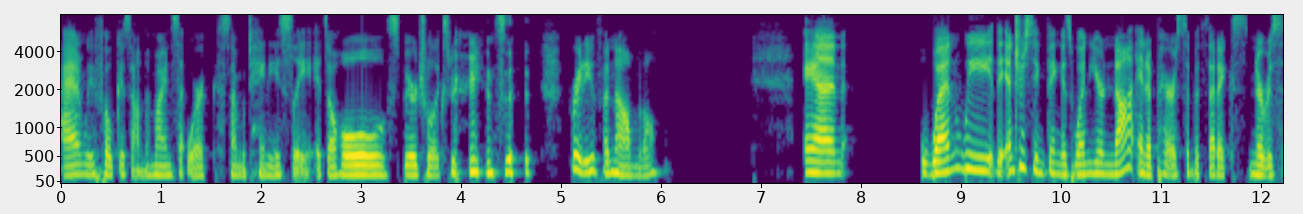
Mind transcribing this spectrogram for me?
and we focus on the mindset work simultaneously. It's a whole spiritual experience. it's pretty phenomenal. And when we, the interesting thing is when you're not in a parasympathetic nervous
